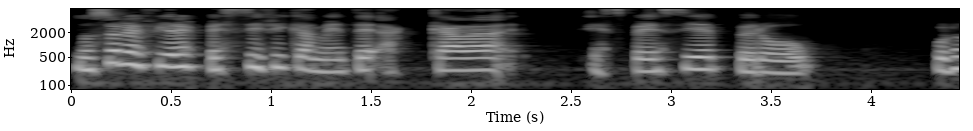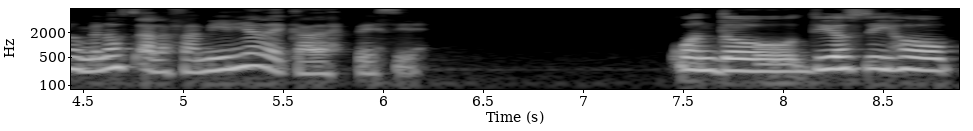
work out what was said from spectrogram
no se refiere específicamente a cada especie, pero por lo menos a la familia de cada especie. Cuando Dios dijo,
